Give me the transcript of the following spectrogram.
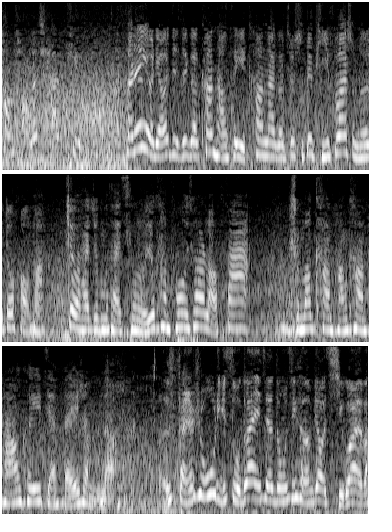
抗糖的产品吗？反正有了解，这个抗糖可以抗那个，就是对皮肤啊什么的都好嘛。这我还真不太清楚，就看朋友圈老发，什么抗糖抗糖可以减肥什么的。反正是物理阻断一些东西，可能比较奇怪吧。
